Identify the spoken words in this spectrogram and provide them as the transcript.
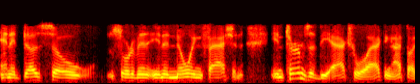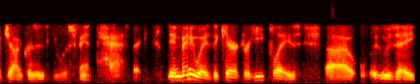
and it does so sort of in, in a knowing fashion. In terms of the actual acting, I thought John Krasinski was fantastic. In many ways, the character he plays, uh, who's a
